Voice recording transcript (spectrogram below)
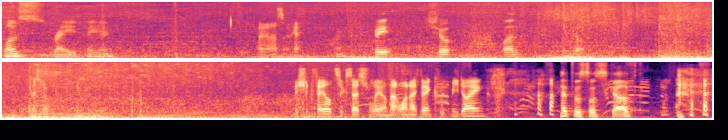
Close right, right here. Oh, I don't know. That's okay. Three, two, one, go. Nice job. Mission failed successfully on that one, I think, with me dying. That was so scuffed.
